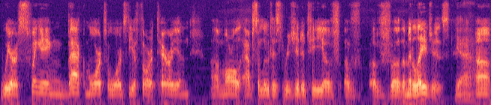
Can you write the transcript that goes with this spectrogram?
we are swinging back more towards the authoritarian, uh, moral absolutist rigidity of of of uh, the Middle Ages. Yeah. Um,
